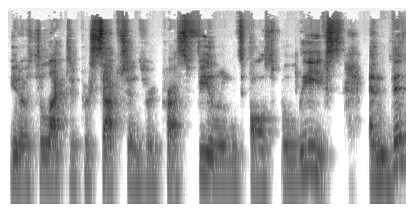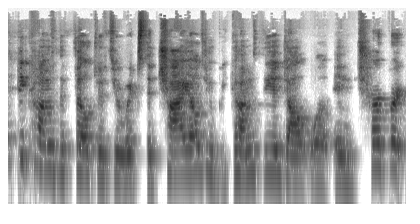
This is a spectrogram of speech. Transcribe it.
you know, selected perceptions, repressed feelings, false beliefs. And this becomes the filter through which the child who becomes the adult will interpret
